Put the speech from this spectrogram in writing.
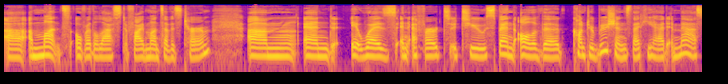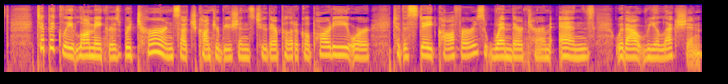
uh, a month over the last five months of his term. Um, and it was an effort to spend all of the contributions that he had amassed. Typically, lawmakers return such contributions to their political party or to the state coffers when their term ends without reelection.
